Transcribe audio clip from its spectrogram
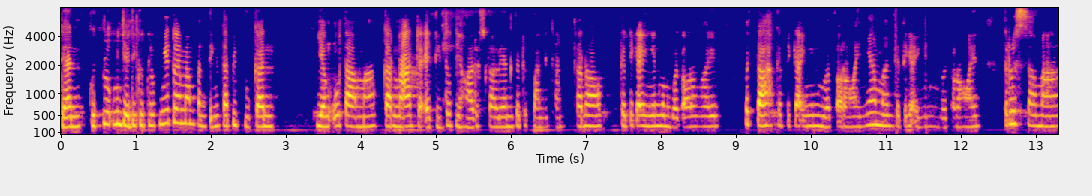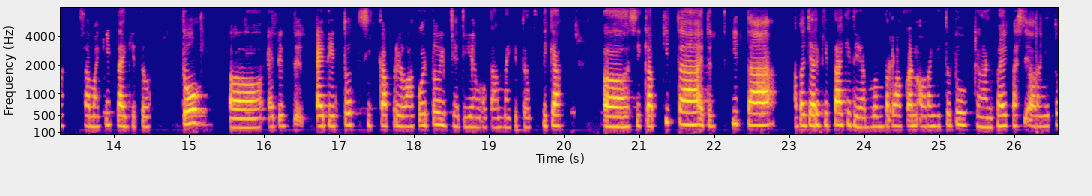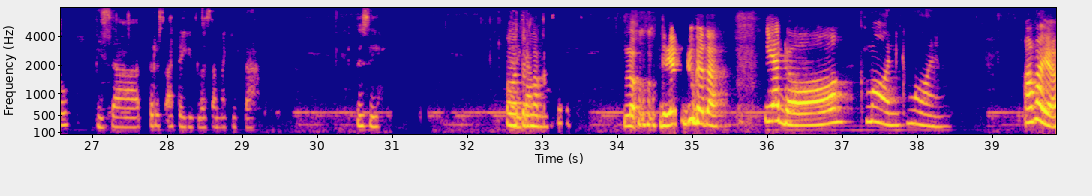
Dan good look menjadi good looknya itu emang penting, tapi bukan yang utama karena ada attitude yang harus kalian kedepankan. Karena ketika ingin membuat orang lain betah, ketika ingin membuat orang lain nyaman, ketika ingin membuat orang lain terus sama sama kita gitu, itu uh, attitude, attitude, sikap, perilaku itu jadi yang utama gitu. Ketika uh, sikap kita, attitude kita, atau cara kita gitu ya memperlakukan orang itu tuh dengan baik, pasti orang itu bisa terus ada gitu loh sama kita. Itu sih. Oh, dari terima kasih. Loh, dari aku juga, ta? Iya dong. Come on, come on. Apa ya?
